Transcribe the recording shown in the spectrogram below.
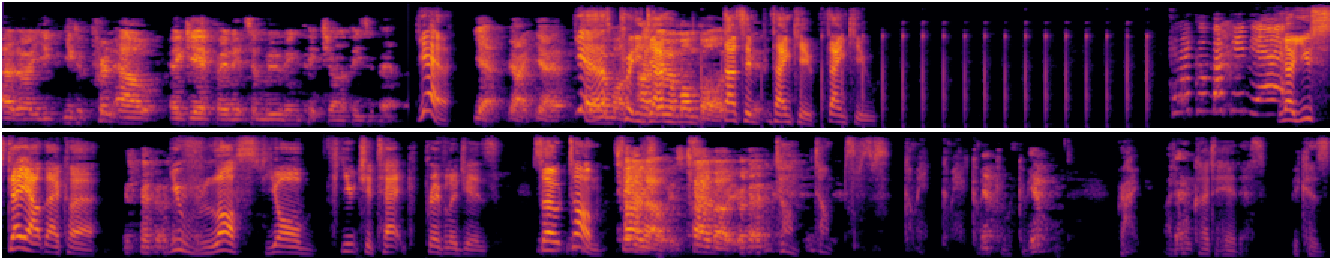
I don't know. You you could print out a GIF and it's a moving picture on a piece of paper. Yeah. Yeah, right, yeah. Yeah, Then that's I'm pretty I- damn- I'm on board. That's it. Thank you. Thank you. No, you stay out there, Claire. You've lost your future tech privileges. So, mm-hmm. Tom, time finish- out. It's time out. Tom, Tom, psst, psst, psst. come here, come here, come here, Yeah, come here, come here. yeah. Right, I don't want Claire to hear this because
